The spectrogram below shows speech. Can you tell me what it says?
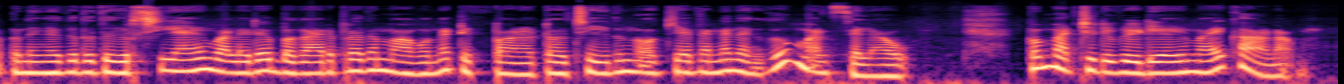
അപ്പോൾ നിങ്ങൾക്കിത് തീർച്ചയായും വളരെ ഉപകാരപ്രദമാകുന്ന ടിപ്പാണ് കേട്ടോ. ചെയ്ത് നോക്കിയാൽ തന്നെ നിങ്ങൾക്ക് മനസ്സിലാവും. അപ്പം മറ്റൊരു വീഡിയോയുമായി കാണാം.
